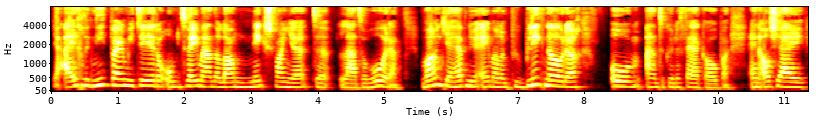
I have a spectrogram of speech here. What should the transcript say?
je eigenlijk niet permitteren om twee maanden lang niks van je te laten horen. Want je hebt nu eenmaal een publiek nodig om aan te kunnen verkopen. En als jij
